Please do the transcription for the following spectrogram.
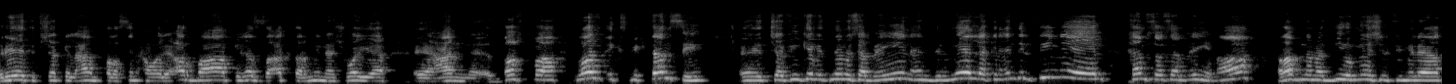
rate بشكل عام فلسطين حوالي أربعة في غزة أكثر منها شوية. عن الضفة. life expectancy شايفين كيف 72 عند ال male لكن عند ال female 75 آه ربنا مديهم إيش؟ ال female ات.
